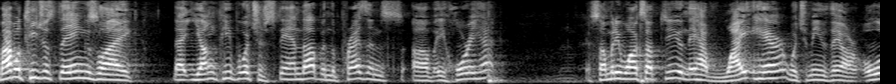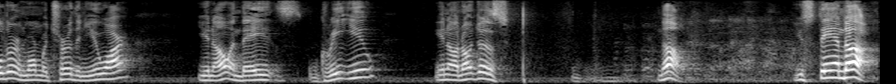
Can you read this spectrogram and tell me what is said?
Bible teaches things like that young people should stand up in the presence of a hoary head. If somebody walks up to you and they have white hair, which means they are older and more mature than you are, you know, and they greet you, you know, don't just, no. You stand up.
